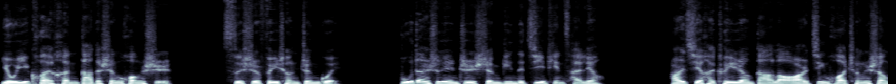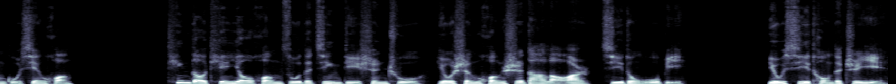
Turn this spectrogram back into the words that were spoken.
有一块很大的神皇石，此石非常珍贵，不但是炼制神兵的极品材料，而且还可以让大老二进化成上古仙皇。听到天妖皇族的禁地深处有神皇石，大老二激动无比。有系统的指引，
